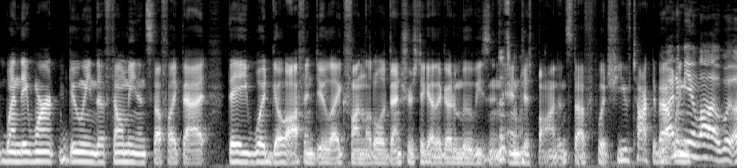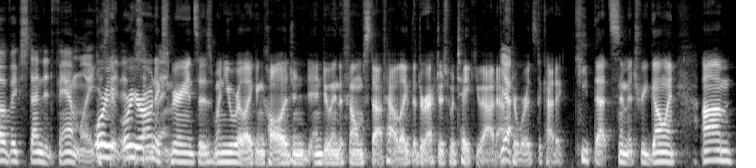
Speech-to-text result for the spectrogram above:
when they weren't doing the filming and stuff like that, they would go off and do like fun little adventures together, go to movies and, and just bond and stuff, which you've talked about. Reminded when me a lot of, of Extended family, or, or your own thing. experiences when you were like in college and, and doing the film stuff how like the directors would take you out Yeah. afterwards to kind of keep that symmetry going um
